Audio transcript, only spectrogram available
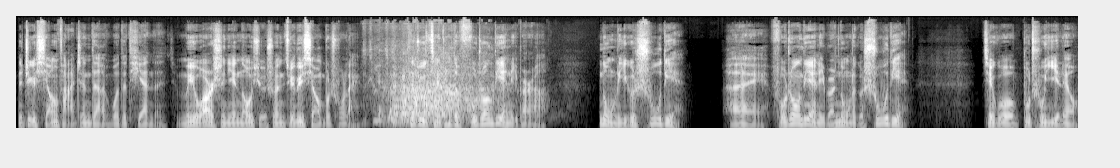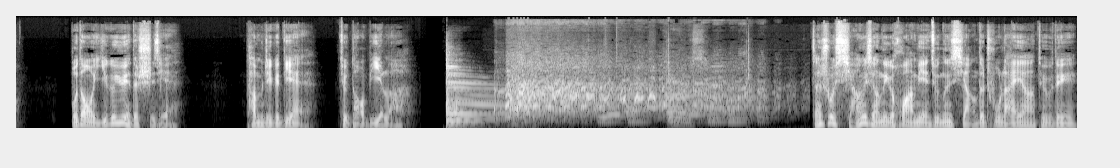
那这个想法真的，我的天哪，没有二十年脑血栓绝对想不出来。他就在他的服装店里边啊，弄了一个书店。哎，服装店里边弄了个书店，结果不出意料，不到一个月的时间，他们这个店就倒闭了。咱说想想那个画面就能想得出来呀，对不对？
